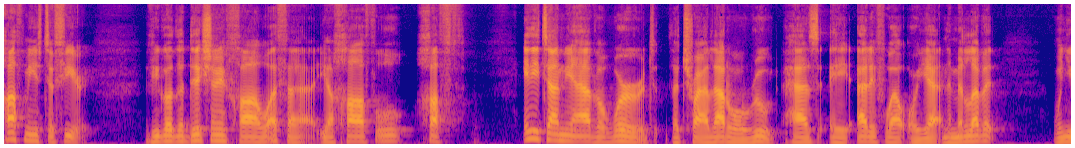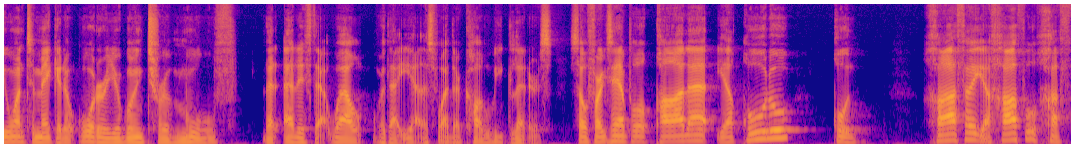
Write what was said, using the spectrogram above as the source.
Khaf means to fear. If you go to the dictionary, khawafa, yakhafu, khaf. Anytime you have a word, the trilateral root has a alif, waw, or ya in the middle of it, when you want to make it an order, you're going to remove that alif, that waw, or that ya. That's why they're called weak letters. So for example, qala yaqulu qul. Khafa yakhafu khaf.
